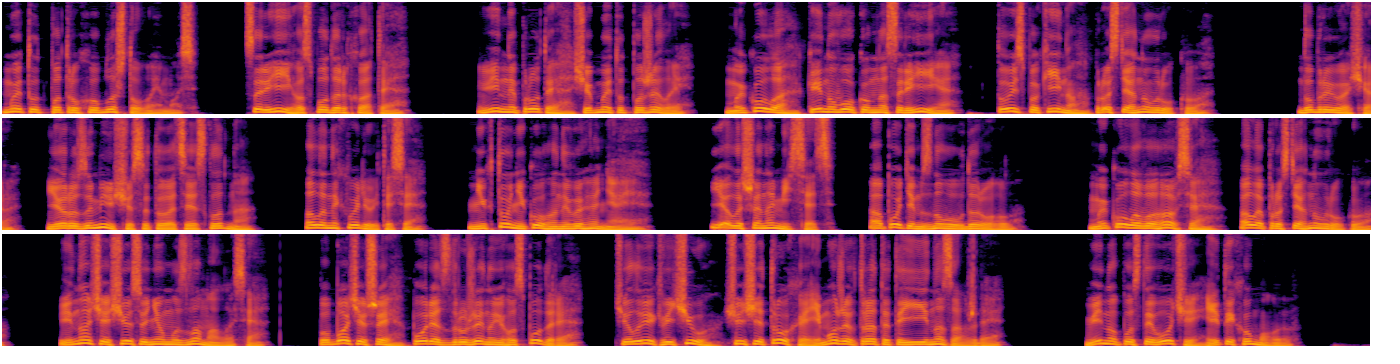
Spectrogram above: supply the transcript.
Ми тут потроху облаштовуємось. Сергій господар хати. Він не проти, щоб ми тут пожили. Микола кинув оком на Сергія, той спокійно простягнув руку. Добрий вечір. Я розумію, що ситуація складна, але не хвилюйтеся, ніхто нікого не виганяє. Я лише на місяць, а потім знову в дорогу. Микола вагався, але простягнув руку, іначе щось у ньому зламалося. Побачивши поряд з дружиною господаря, чоловік відчув, що ще трохи і може втратити її назавжди. Він опустив очі і тихо мовив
